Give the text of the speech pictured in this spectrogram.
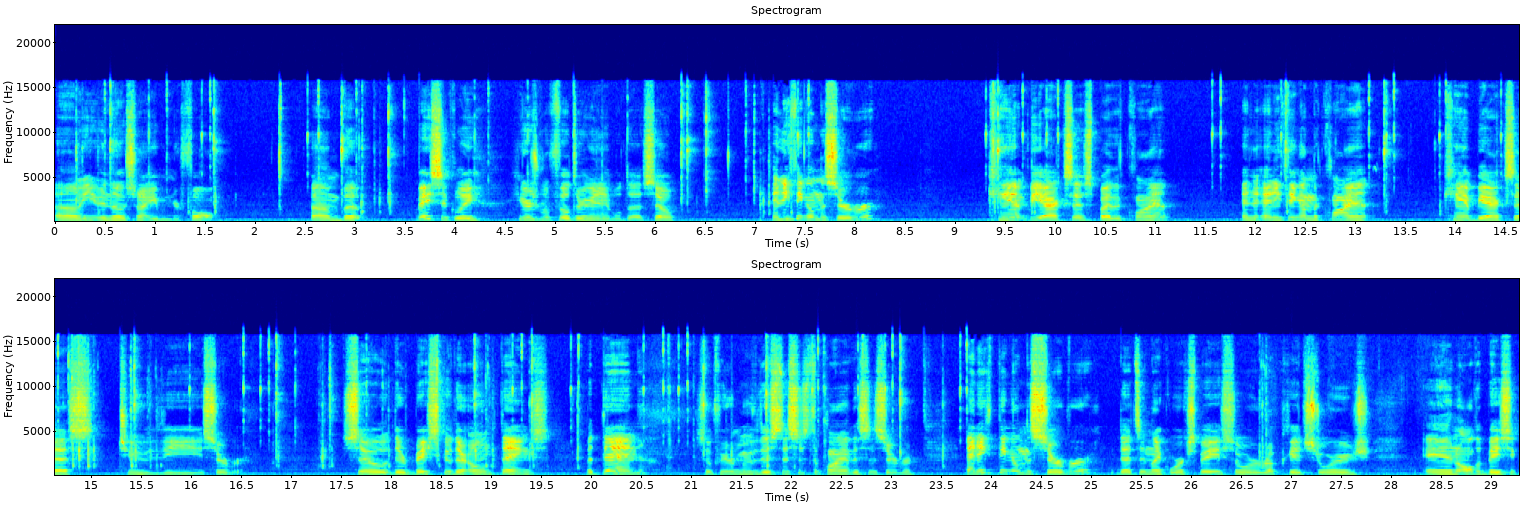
Um, even though it's not even your fault. Um, but basically, here's what filtering enable does. So, anything on the server can't be accessed by the client, and anything on the client can't be accessed to the server. So they're basically their own things. But then, so if we remove this, this is the client, this is the server. Anything on the server that's in like workspace or replicated storage and all the basic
